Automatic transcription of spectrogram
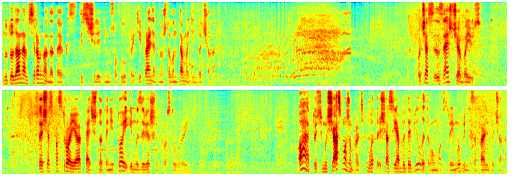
Ну туда нам все равно надо к тысячелетнему соколу пройти, правильно? Потому что вон там один бочонок. Вот сейчас, знаешь, что я боюсь? Что я сейчас построю опять что-то не то, и мы завершим просто уровень. А, то есть мы сейчас можем пройти? Вот сейчас я бы добил этого монстра, и мы бы не забрали бочонок.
